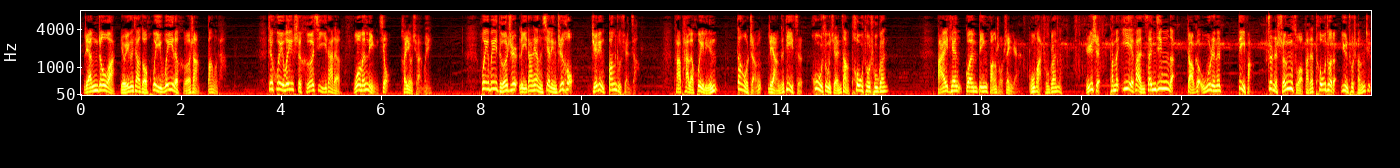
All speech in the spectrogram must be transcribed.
凉州啊，有一个叫做慧威的和尚帮了他。这慧威是河西一带的佛门领袖，很有权威。慧威得知李大亮县令之后，决定帮助玄奘。他派了慧林、道整两个弟子护送玄奘偷偷出关。白天官兵防守甚严，无法出关呢。于是他们夜半三更的找个无人的地方。顺着绳索把他偷偷的运出城去。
